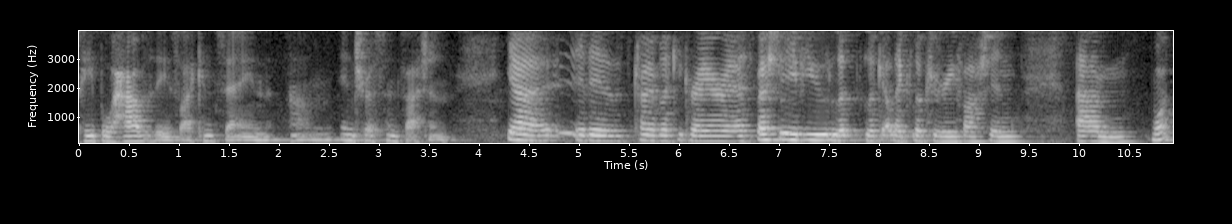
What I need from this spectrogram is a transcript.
people have these like insane um, interests in fashion. yeah it is it's kind of like a gray area especially if you look, look at like luxury fashion um What?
